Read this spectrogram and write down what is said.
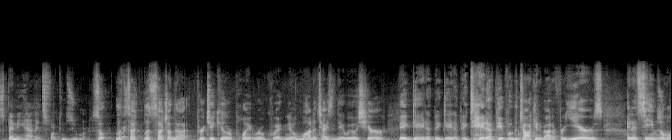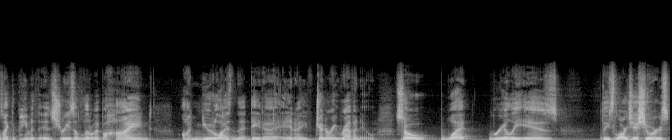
spending habits for consumers. So let's right. touch, let's touch on that particular point real quick. You know, monetizing data. We always hear big data, big data, big data. People have been talking about it for years, and it seems almost like the payment industry is a little bit behind on utilizing that data and I generate revenue. So what really is these large issuers,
